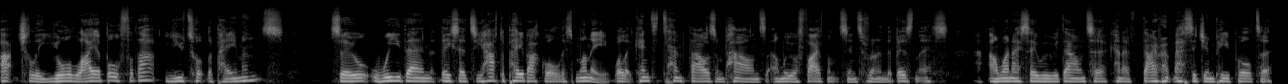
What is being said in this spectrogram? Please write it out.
actually, you're liable for that. You took the payments. So we then, they said, so you have to pay back all this money. Well, it came to £10,000 and we were five months into running the business. And when I say we were down to kind of direct messaging people to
